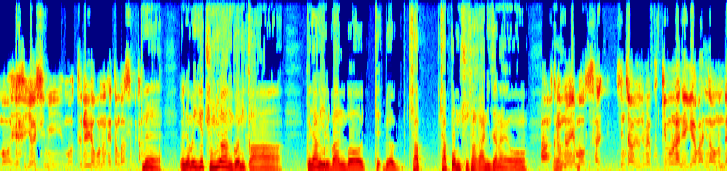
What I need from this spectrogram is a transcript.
뭐 예- 열심히 뭐 들으려고는 했던 것 같습니다. 네. 왜냐면 이게 중요한 거니까 그냥 일반 뭐 대- 뭐 잡, 잡범 수사가 아니잖아요. 아 그럼요. 예, 뭐 사- 진짜 요즘에 국기문란 얘기가 많이 나오는데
